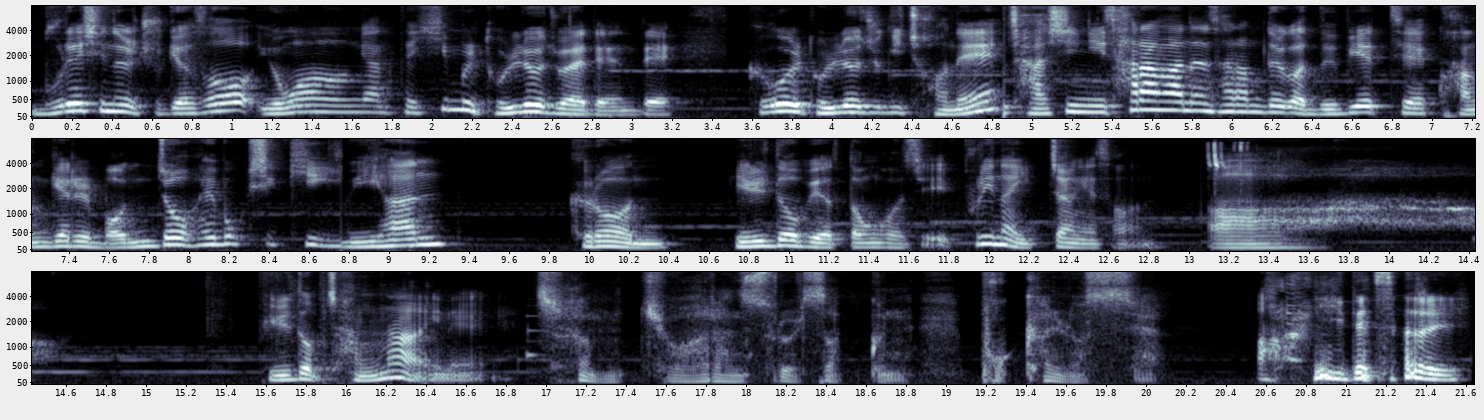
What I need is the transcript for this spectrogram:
물의 신을 죽여서 용왕한테 힘을 돌려줘야 되는데 그걸 돌려주기 전에 자신이 사랑하는 사람들과 느비에트의 관계를 먼저 회복시키기 위한 그런 빌드업이었던 거지 프리나 입장에선. 아. 빌드업 장난 아니네. 참 교활한 수를 썼군, 포칼로스. 아 이 대사를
